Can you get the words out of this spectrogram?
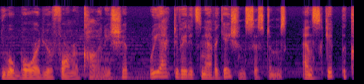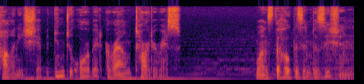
You will board your former colony ship, reactivate its navigation systems, and skip the colony ship into orbit around Tartarus. Once the Hope is in position,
